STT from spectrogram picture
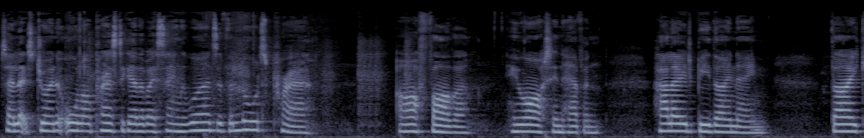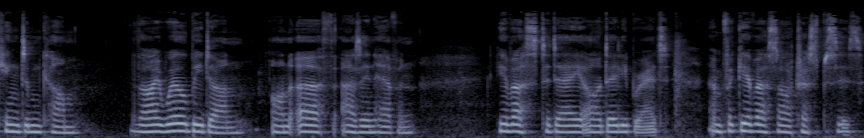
So let's join all our prayers together by saying the words of the Lord's Prayer Our Father, who art in heaven, hallowed be thy name. Thy kingdom come, thy will be done, on earth as in heaven. Give us today our daily bread, and forgive us our trespasses,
